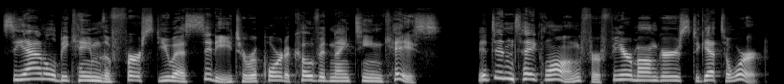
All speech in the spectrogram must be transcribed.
Seattle became the first U.S. city to report a COVID 19 case. It didn't take long for fearmongers to get to work,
